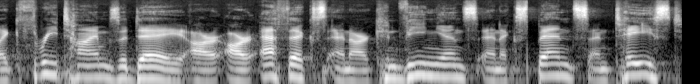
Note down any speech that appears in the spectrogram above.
like three times a day our, our ethics and our convenience and expense and taste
